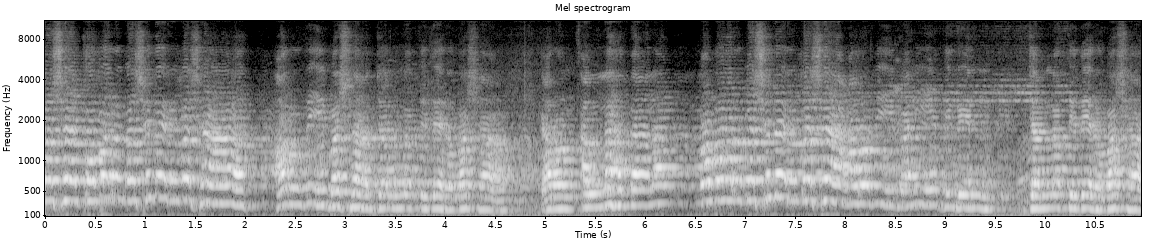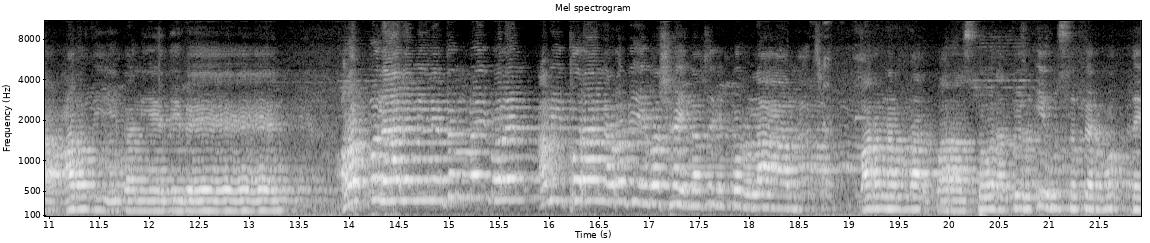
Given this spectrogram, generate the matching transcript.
ভাষা কবর বাসীদের ভাষা আরবি ভাষা জান্নাতীদের ভাষা কারণ আল্লাহ তাআলা বাসীদের ভাষা আরবি বানিয়ে দিবেন, জান্নাতীদের ভাষা আরবি বানিয়ে দিবেন। রব্বুল আলামিন এজন্যই বলেন, আমি কোরআন আরবি ভাষায় নাযিল করলাম। 12 নম্বর পারা সূরাতুল ইউসুফের মধ্যে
